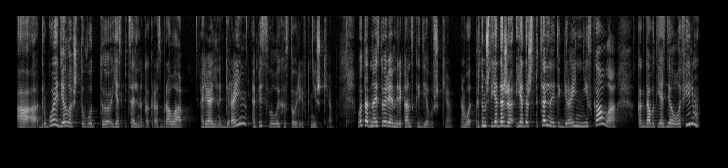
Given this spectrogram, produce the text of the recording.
А, другое дело, что вот э, я специально как раз брала реальных героинь, описывала их истории в книжке. Вот одна история американской девушки. Вот. При том, что я даже, я даже специально этих героинь не искала. Когда вот я сделала фильм,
